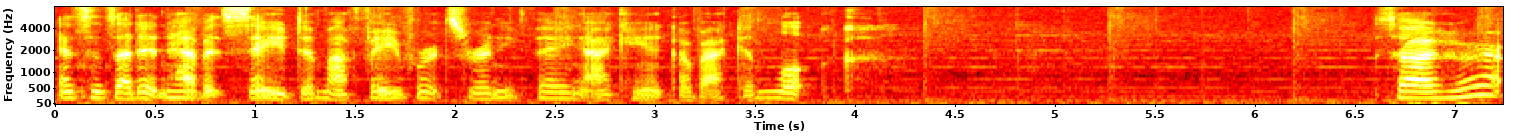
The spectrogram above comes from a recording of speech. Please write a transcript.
And since I didn't have it saved in my favorites or anything, I can't go back and look. So here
